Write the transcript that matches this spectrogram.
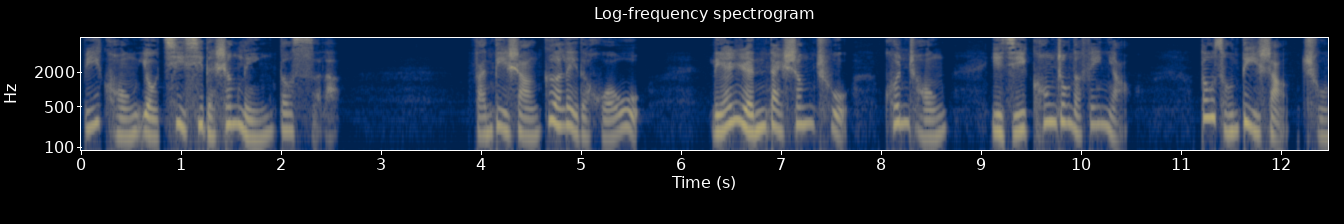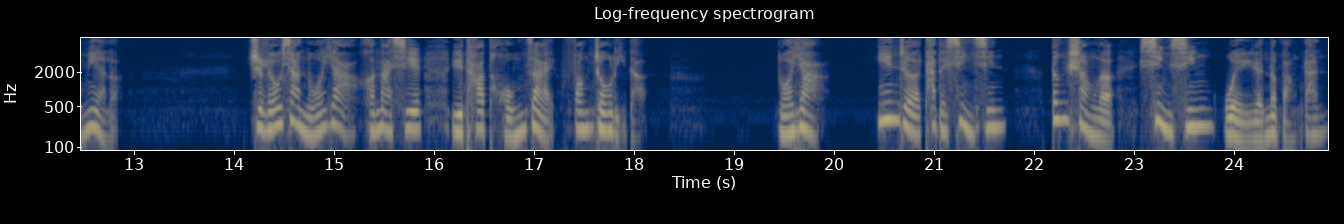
鼻孔有气息的生灵都死了；凡地上各类的活物，连人带牲畜、昆虫以及空中的飞鸟，都从地上除灭了，只留下挪亚和那些与他同在方舟里的挪亚。因着他的信心，登上了信心伟人的榜单。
